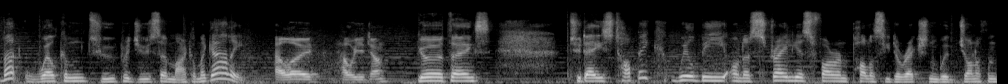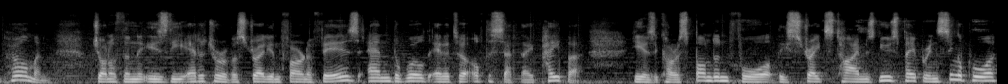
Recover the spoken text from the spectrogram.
but welcome to producer Michael McGarley. Hello, how are you, John? Good, thanks. Today's topic will be on Australia's foreign policy direction with Jonathan Pearlman. Jonathan is the editor of Australian Foreign Affairs and the world editor of the Saturday paper. He is a correspondent for the Straits Times newspaper in Singapore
